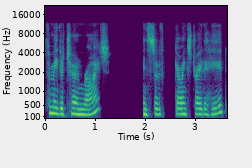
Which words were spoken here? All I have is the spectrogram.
for me to turn right instead of going straight ahead.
